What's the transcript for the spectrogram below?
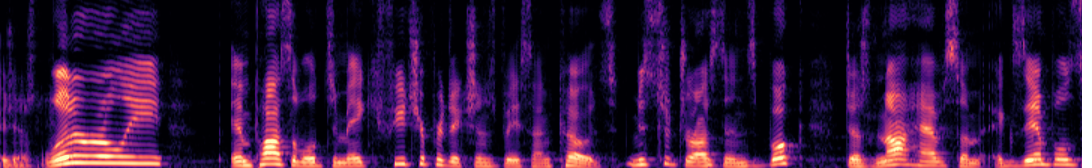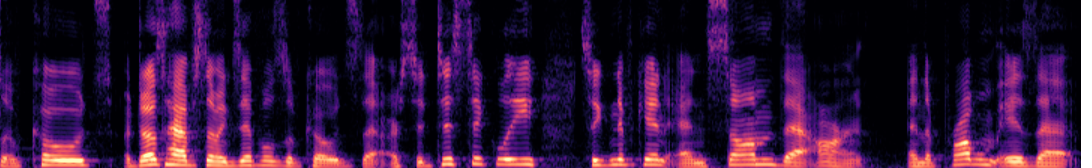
It is literally impossible to make future predictions based on codes. Mr. Drosden's book does not have some examples of codes, or does have some examples of codes that are statistically significant and some that aren't. And the problem is that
